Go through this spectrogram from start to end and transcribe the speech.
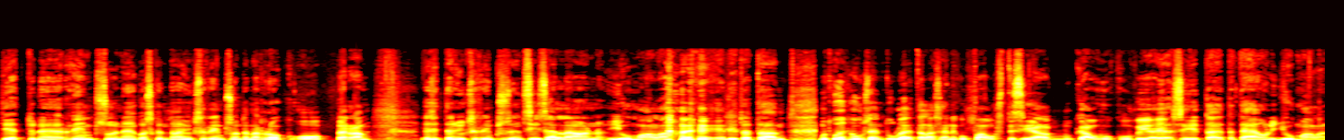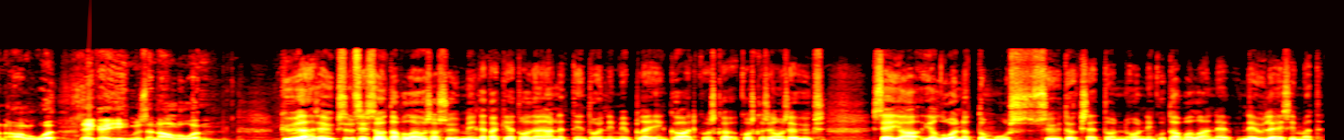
tiettyneen rimpsuineen, koska tämä yksi rimpsu on tämä rock-opera. Ja sitten yksi rimpsu sen sisällä on Jumala. Eli tota, mutta kuinka usein tulee tällaisia niin kuin faustisia kauhukuvia ja siitä, että tämä on Jumalan alue eikä ihmisen alue? Kyllähän se yksi, siis se on tavallaan osa syy, minkä takia tuolle annettiin tuo nimi Playing God, koska, koska se on se yksi, se ja, ja luonnottomuussyytökset on, on niin kuin tavallaan ne, ne yleisimmät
